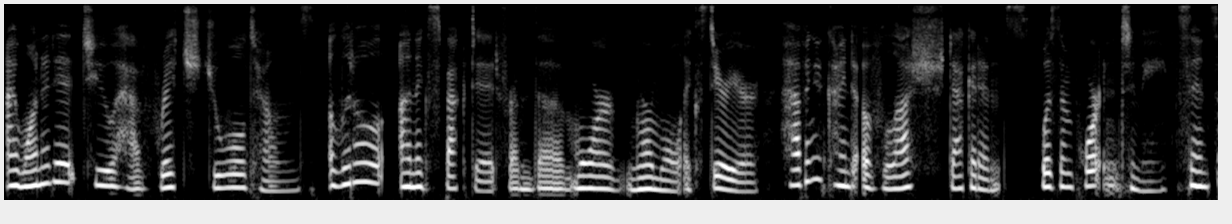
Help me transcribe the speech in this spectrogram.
I wanted it to have rich jewel tones, a little unexpected from the more normal exterior. Having a kind of lush decadence was important to me since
